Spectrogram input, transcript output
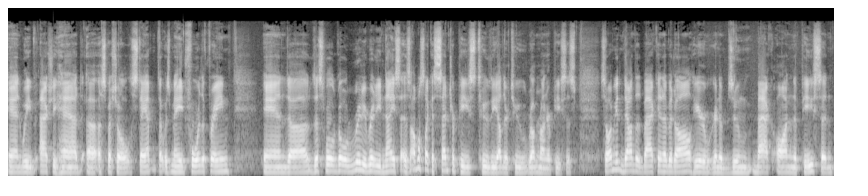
And we've actually had uh, a special stamp that was made for the frame and uh, this will go really really nice as almost like a centerpiece to the other two Rum Runner pieces. So I'm getting down to the back end of it all. Here we're going to zoom back on the piece and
